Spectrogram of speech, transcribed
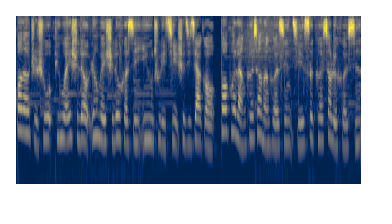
报道指出，苹果 A 十六仍维持六核心应用处理器设计架构，包括两颗效能核心及四颗效率核心，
